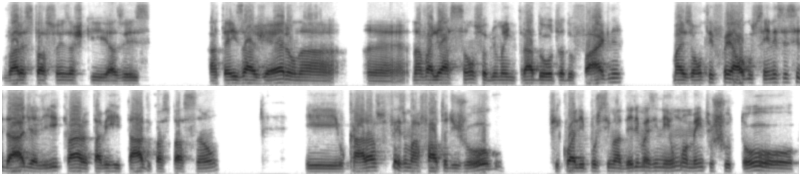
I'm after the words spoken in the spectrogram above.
várias situações acho que às vezes até exageram na, é, na avaliação sobre uma entrada ou outra do Fagner, mas ontem foi algo sem necessidade ali, claro, estava irritado com a situação, e o cara fez uma falta de jogo, ficou ali por cima dele, mas em nenhum momento chutou ou,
